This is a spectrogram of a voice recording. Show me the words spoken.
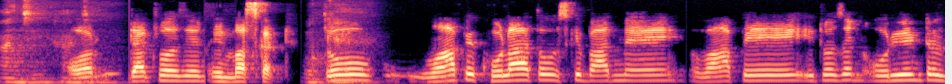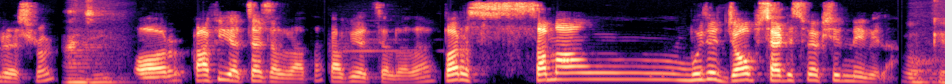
हाँ जी हाँ और that was in in Muscat तो वहाँ पे खोला तो उसके बाद में वहाँ पे it was an oriental restaurant हाँ जी। और काफ़ी अच्छा चल रहा था काफ़ी अच्छा चल रहा था। पर समाउ मुझे जॉब सेटिस्फेक्शन नहीं मिला। ओके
